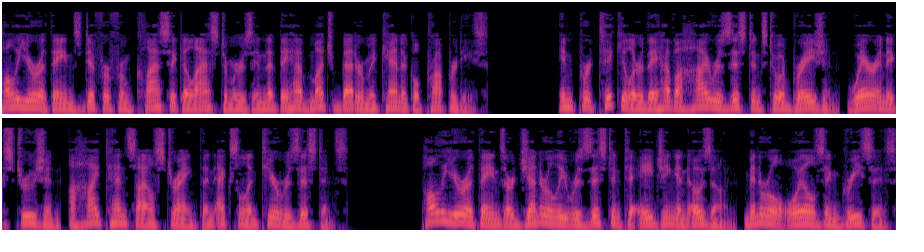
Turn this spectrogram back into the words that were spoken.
Polyurethanes differ from classic elastomers in that they have much better mechanical properties. In particular they have a high resistance to abrasion, wear and extrusion, a high tensile strength and excellent tear resistance. Polyurethanes are generally resistant to aging and ozone, mineral oils and greases,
